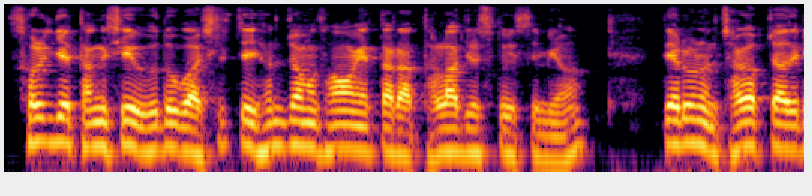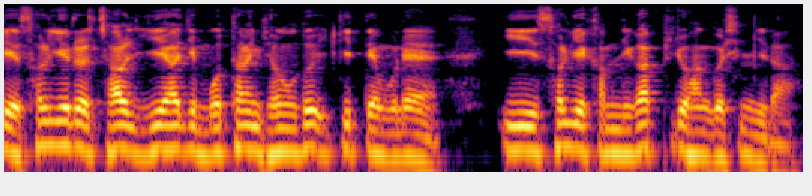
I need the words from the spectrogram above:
설계 당시의 의도가 실제 현장 상황에 따라 달라질 수도 있으며 때로는 작업자들이 설계를 잘 이해하지 못하는 경우도 있기 때문에 이 설계 감리가 필요한 것입니다.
